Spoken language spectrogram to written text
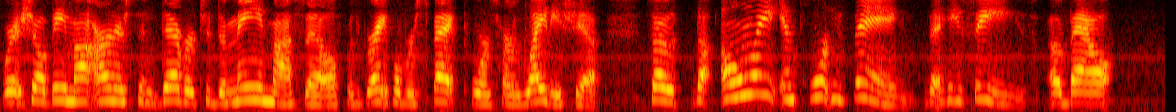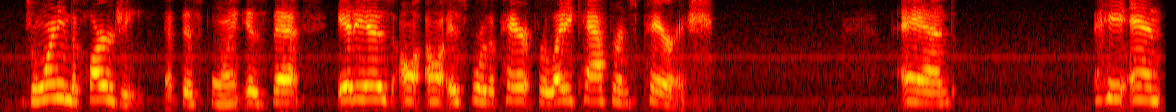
where it shall be my earnest endeavour to demean myself with grateful respect towards her ladyship. So the only important thing that he sees about joining the clergy at this point is that it is uh, uh is for the par- for Lady Catherine's parish, and he and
